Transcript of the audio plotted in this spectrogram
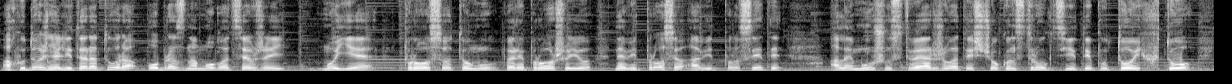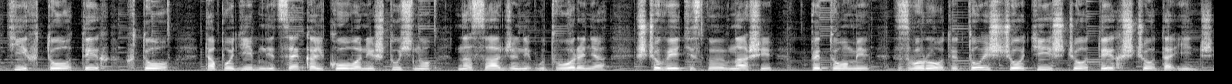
А художня література, образна мова це вже й моє просо, тому перепрошую не від просо, а від просити. Але мушу стверджувати, що конструкції типу той, хто, ті, хто, тих, хто та подібні це кальковані, штучно насаджені утворення, що витіснили в наші питомі звороти той, що, ті, що, тих, що та інші.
